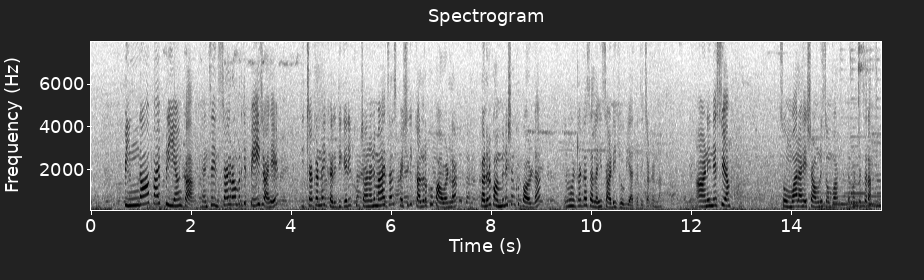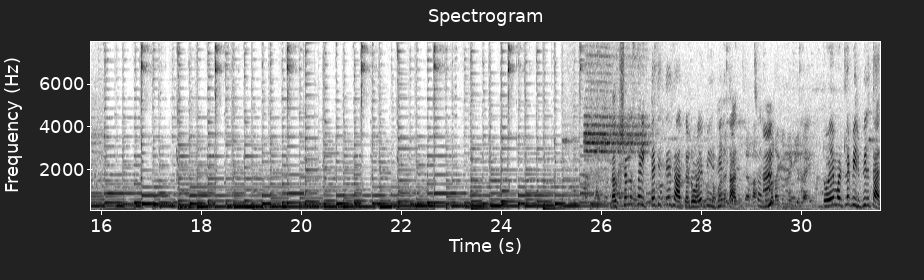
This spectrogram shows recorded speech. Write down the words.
पिंगा बाय प्रियंका ह्यांचं इंस्टाग्रामवरती पेज आहे. तिच्याकडनं ही खरेदी केली खूप छान. आणि मला ह्याचा स्पेशली कलर खूप आवडला. कलर कॉम्बिनेशन खूप आवडला. तर म्हटलं का चला ही साडी घेऊया आता तिच्याकडनं. आणि नेसूया. सोमवार आहे श्रावणी सोमवार. तर म्हटलं चला. लक्ष नुसतं इकडे तिथे जातं. डोळे. हा? डोळे म्हटले बिरबिरतात.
